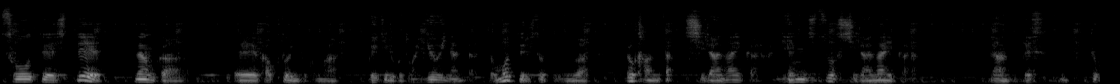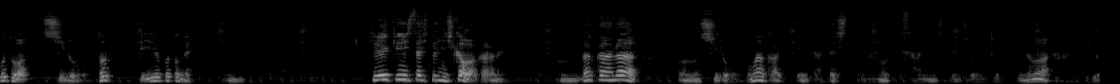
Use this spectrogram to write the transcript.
想定してなんか、えー格闘技とかができることが優位なんだって思ってる人っていうのはそれは簡単知らないから現実を知らないからなんです。ってことは素人っていうことね、うん、経験した人にしかわからない。ってこと、うん、だからその素人が勝手に盾して名乗って参入してる状況っていうのは業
